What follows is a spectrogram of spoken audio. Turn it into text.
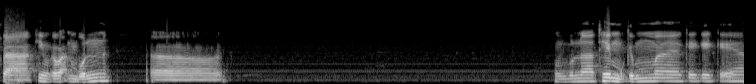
Và khi mà các bạn muốn uh, muốn ờ, thêm một cái cái cái cái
